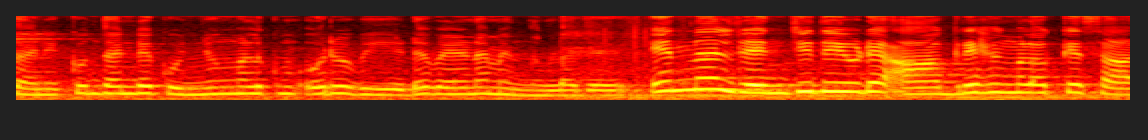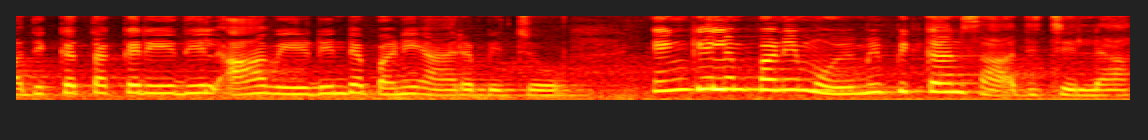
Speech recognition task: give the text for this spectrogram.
തനിക്കും തന്റെ കുഞ്ഞുങ്ങൾക്കും ഒരു വീട് വേണമെന്നുള്ളത്. എന്നാൽ രഞ്ജിതയുടെ ആഗ്രഹങ്ങളൊക്കെ സാധിക്കത്തക്ക രീതിയിൽ ആ വീടിന്റെ പണി ആരംഭിച്ചു. എങ്കിലും പണി മുഴുമിപ്പിക്കാൻ സാധിച്ചില്ല.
